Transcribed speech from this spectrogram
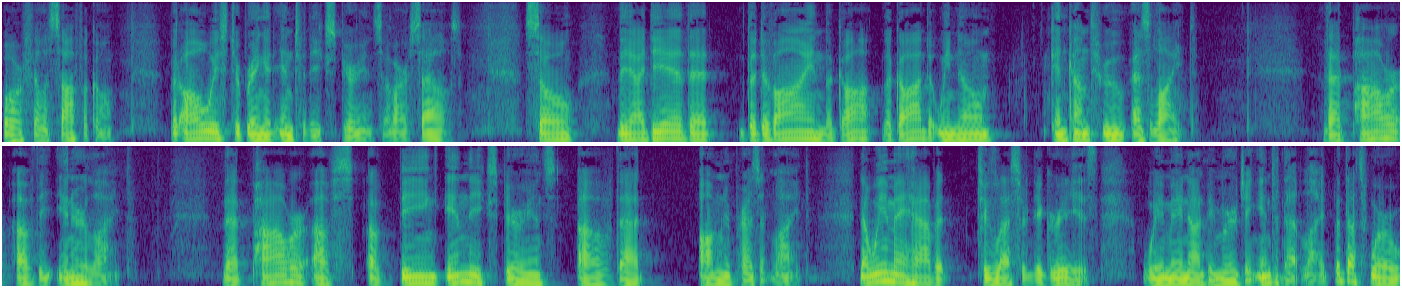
or philosophical, but always to bring it into the experience of ourselves. So the idea that the divine, the God, the God that we know, can come through as light that power of the inner light, that power of, of being in the experience of that omnipresent light. Now, we may have it to lesser degrees. We may not be merging into that light, but that's where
